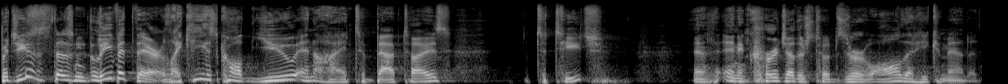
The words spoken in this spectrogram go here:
but Jesus doesn't leave it there. Like, He has called you and I to baptize, to teach, and, and encourage others to observe all that He commanded.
